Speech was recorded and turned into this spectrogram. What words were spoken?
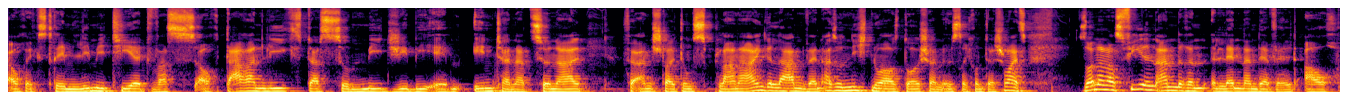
auch extrem limitiert, was auch daran liegt, dass zum MeGB eben international Veranstaltungsplaner eingeladen werden, also nicht nur aus Deutschland, Österreich und der Schweiz sondern aus vielen anderen Ländern der Welt auch.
